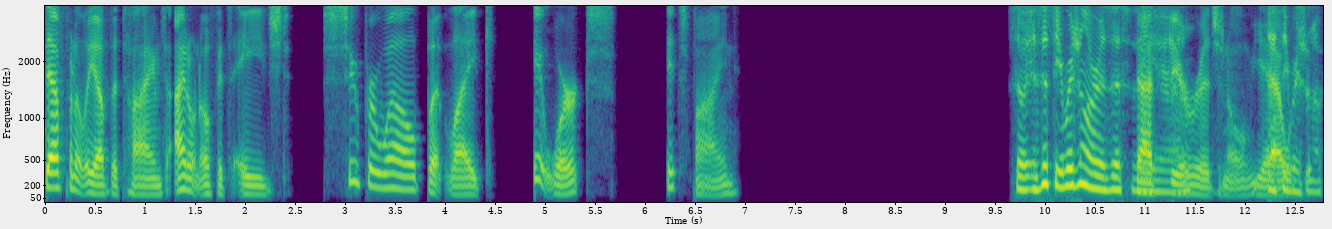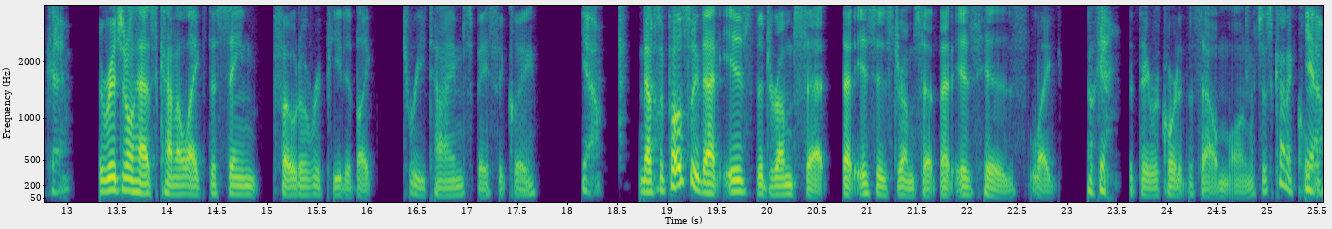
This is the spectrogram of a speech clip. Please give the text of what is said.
definitely of the times. I don't know if it's aged super well, but like it works. It's fine. So is this the original or is this the? That's the uh, original. Yeah. That's the it original. Okay. The original has kind of like the same photo repeated like three times, basically. Yeah. Now, supposedly that is the drum set. That is his drum set. That is his like Okay. that they recorded this album on, which is kind of cool. Yeah.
